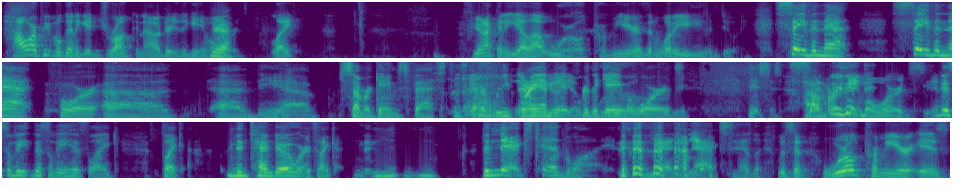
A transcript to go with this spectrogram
how are people going to get drunk now during the game Yeah. awards like if you're not going to yell out world premiere then what are you even doing saving that saving that for uh uh the Yeah. uh summer games fest he's got to rebrand it yeah, for the game awards premiere. this is summer Th- game th- awards yeah. This will be this will be his like like Nintendo where it's like n- n- the next headline. yeah, next headline. Listen, world premiere is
